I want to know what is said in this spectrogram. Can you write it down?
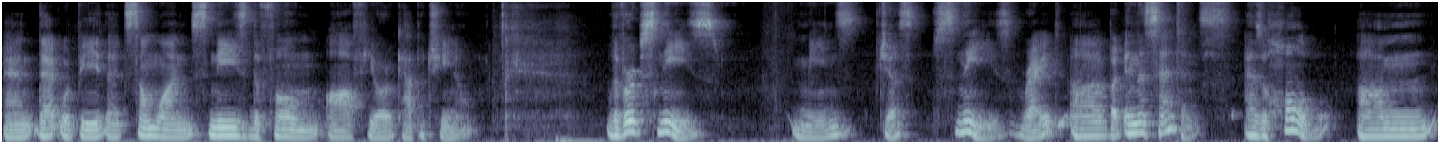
and that would be that someone sneezed the foam off your cappuccino. The verb sneeze means just sneeze, right? Uh, but in the sentence as a whole, um,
